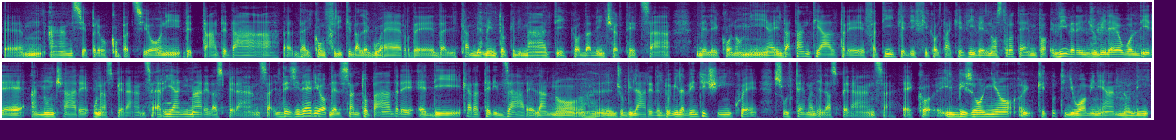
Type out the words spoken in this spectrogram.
ehm, ansie, preoccupazioni dettate da, dai conflitti, dalle guerre, dal cambiamento climatico, dall'incertezza dell'economia e da altri altre fatiche e difficoltà che vive il nostro tempo, vivere il Giubileo vuol dire annunciare una speranza, rianimare la speranza. Il desiderio del Santo Padre è di caratterizzare l'anno eh, giubilare del 2025 sul tema della speranza. Ecco, il bisogno che tutti gli uomini hanno di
